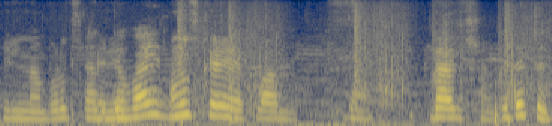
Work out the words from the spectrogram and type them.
Или наоборот, Так, ускоряет. давай. Он ускоряет, ладно. Да. Дальше. Вот этот,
